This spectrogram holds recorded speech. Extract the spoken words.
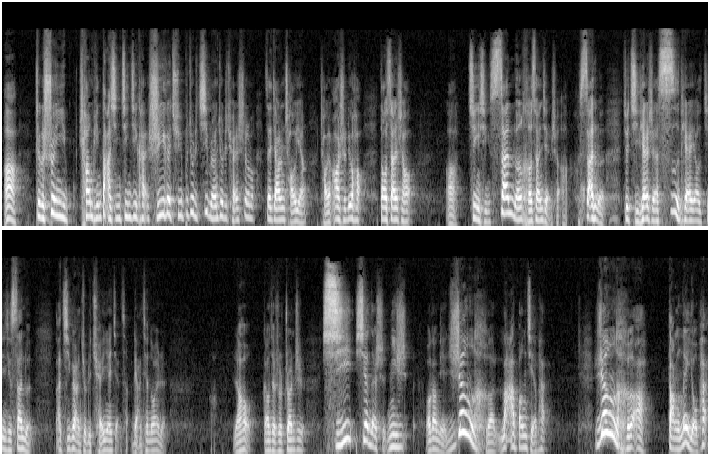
啊，这个顺义。昌平、大兴、经济开十一个区，不就是基本上就是全市了吗？再加上朝阳，朝阳二十六号到三十号，啊，进行三轮核酸检测啊，三轮就几天时间，四天要进行三轮，啊，基本上就是全员检测，两千多万人，啊，然后刚才说专制，习现在是你，我告诉你，任何拉帮结派，任何啊党内有派。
